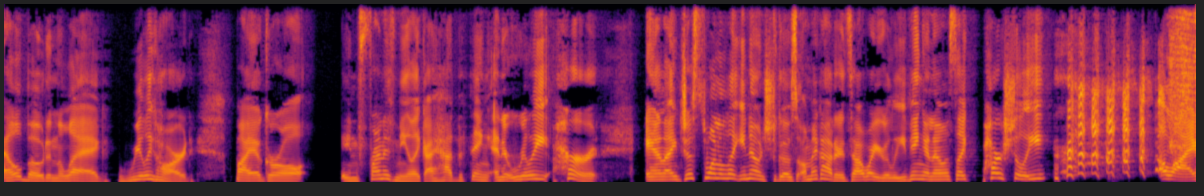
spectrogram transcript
elbowed in the leg really hard by a girl in front of me. Like I had the thing and it really hurt. And I just want to let you know. And she goes, Oh my God, is that why you're leaving? And I was like, Partially. a lie.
